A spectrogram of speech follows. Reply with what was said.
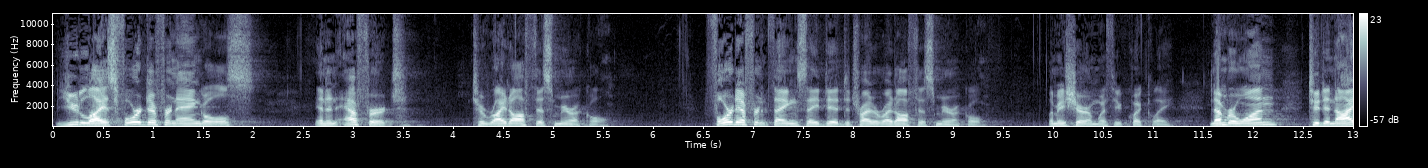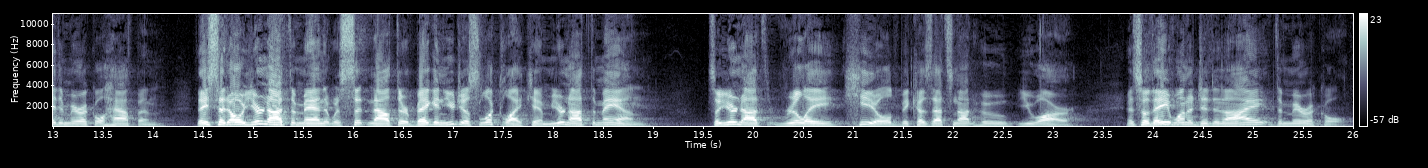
utilized four different angles in an effort to write off this miracle. Four different things they did to try to write off this miracle. Let me share them with you quickly. Number one, to deny the miracle happened. They said, Oh, you're not the man that was sitting out there begging. You just look like him. You're not the man. So you're not really healed because that's not who you are. And so they wanted to deny the miracle.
